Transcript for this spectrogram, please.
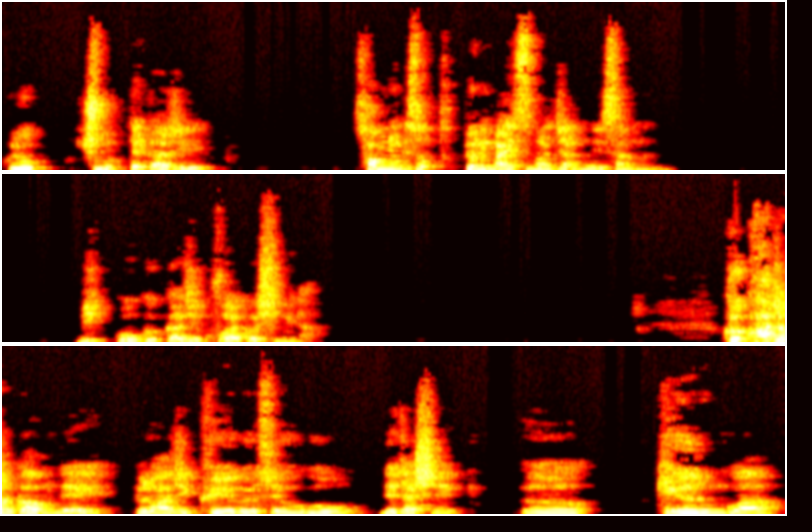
그리고 죽을 때까지 성령께서 특별히 말씀하지 않는 이상은 믿고 끝까지 구할 것입니다. 그 과정 가운데 여러 가지 계획을 세우고 내 자신의 어, 게으름과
